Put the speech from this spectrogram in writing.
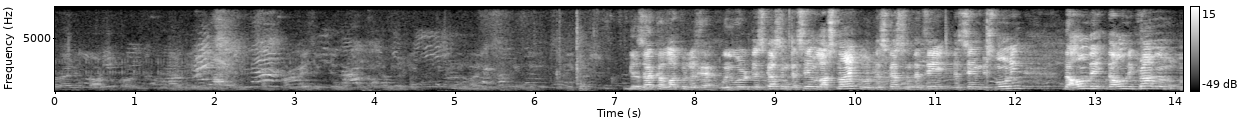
what are your thoughts about having some fundraising dinner for the community, inviting some speakers? Jazakallah kulli khair. We were discussing the same last night. We were discussing the, th- the same this morning. The only the only problem,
